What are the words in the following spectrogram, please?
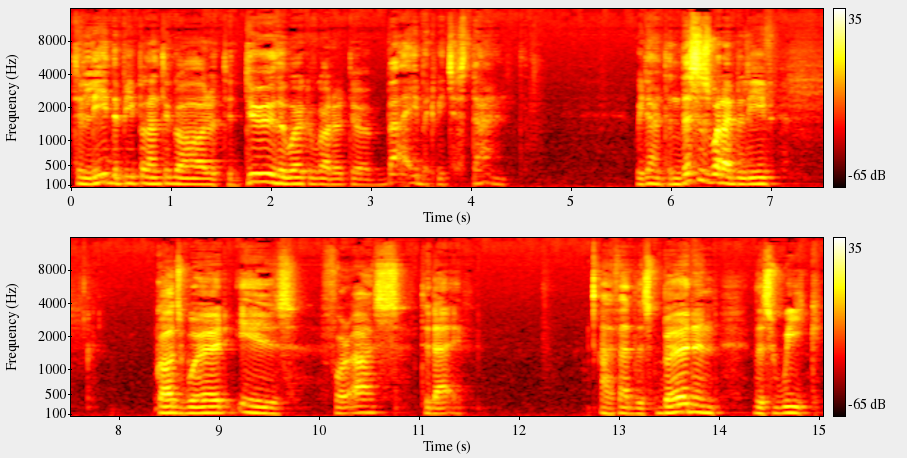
to lead the people unto God or to do the work of God or to obey, but we just don't. We don't. And this is what I believe God's word is for us today. I've had this burden this week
